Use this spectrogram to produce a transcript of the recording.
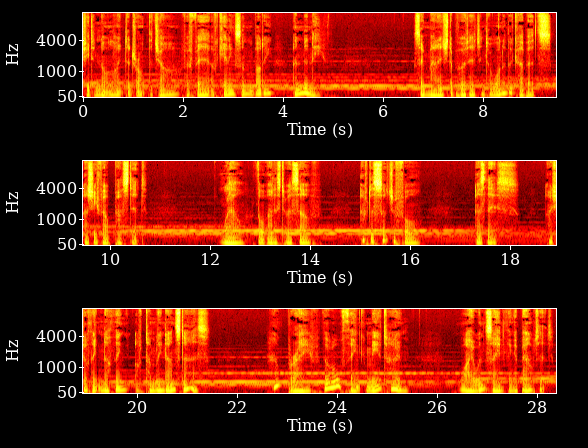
She did not like to drop the jar for fear of killing somebody underneath, so managed to put it into one of the cupboards as she fell past it. Well, thought Alice to herself, after such a fall as this, I shall think nothing of tumbling downstairs. How brave they'll all think me at home. Why, I wouldn't say anything about it,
